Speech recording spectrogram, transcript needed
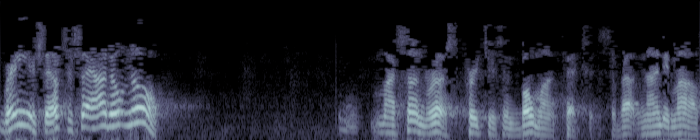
bring yourself to say, I don't know. My son Russ preaches in Beaumont, Texas, about 90 miles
